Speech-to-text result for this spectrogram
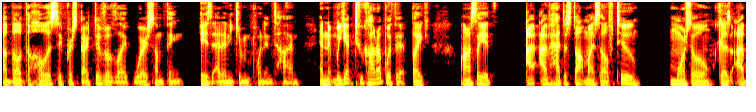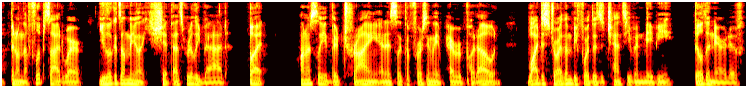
about the holistic perspective of like where something is at any given point in time. And we get too caught up with it. Like, honestly, I, I've had to stop myself too, more so because I've been on the flip side where you look at something you're like, shit, that's really bad. But honestly, they're trying and it's like the first thing they've ever put out. Why destroy them before there's a chance even maybe build a narrative,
